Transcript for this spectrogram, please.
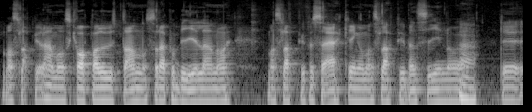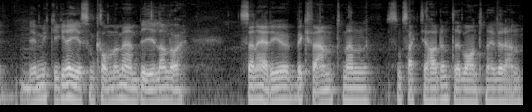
man slapp ju det här med att skrapa rutan och sådär på bilen och man slapp ju försäkring och man slapp ju bensin och Ja. det, det är mycket grejer som kommer med en bil ändå. Sen är det ju bekvämt men som sagt jag hade inte vant mig vid den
